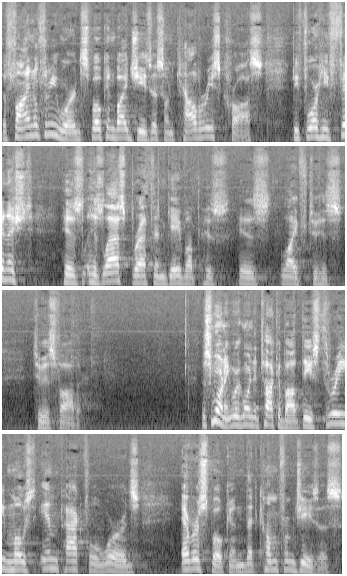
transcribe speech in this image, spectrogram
The final three words spoken by Jesus on Calvary's cross before he finished his, his last breath and gave up his, his life to his, to his Father. This morning, we're going to talk about these three most impactful words ever spoken that come from Jesus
